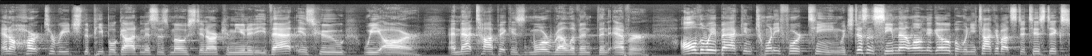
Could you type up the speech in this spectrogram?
and a heart to reach the people God misses most in our community. That is who we are. And that topic is more relevant than ever. All the way back in 2014, which doesn't seem that long ago, but when you talk about statistics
